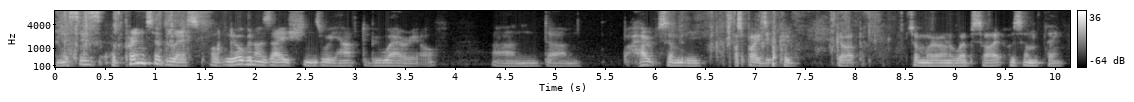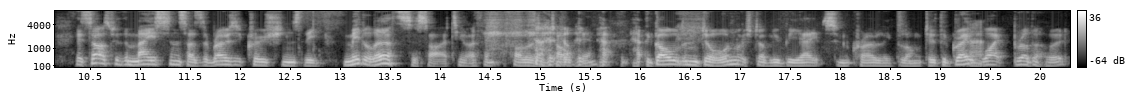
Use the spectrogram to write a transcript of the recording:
And this is a printed list of the organisations we have to be wary of. And um, I hope somebody, I suppose it could go up somewhere on a website or something. It starts with the Masons, has the Rosicrucians, the Middle Earth Society, who I think follows Tolkien, the Golden Dawn, which W.B. Yeats and Crowley belong to, the Great. White Brotherhood,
